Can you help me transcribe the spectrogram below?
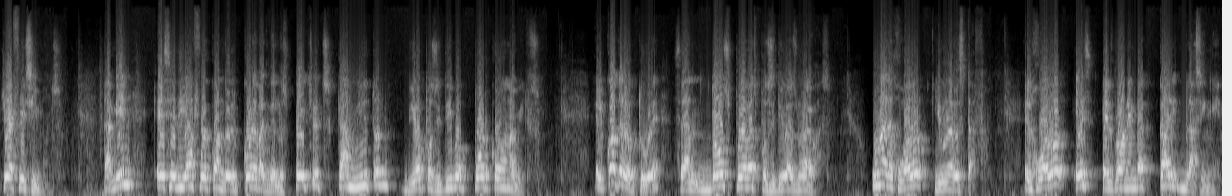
Jeffrey Simmons. También ese día fue cuando el quarterback de los Patriots, Cam Newton, dio positivo por coronavirus. El 4 de octubre se dan dos pruebas positivas nuevas, una de jugador y una de staff. El jugador es el running back Cody Blasingame.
